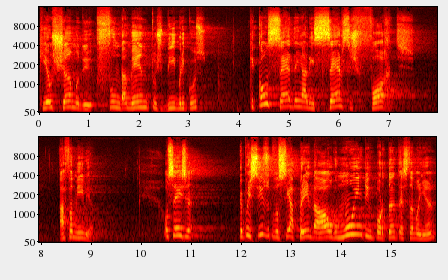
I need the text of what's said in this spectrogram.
que eu chamo de fundamentos bíblicos que concedem alicerces fortes à família. Ou seja, eu preciso que você aprenda algo muito importante esta manhã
